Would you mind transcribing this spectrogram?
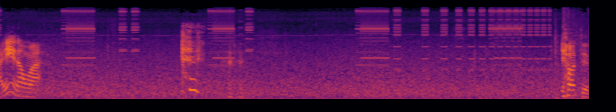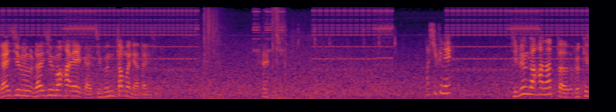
早えな、お前。いや、待って、来獣も、来獣も早いから自分の球に当たりそう。おかしくね自分が放ったロケッ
